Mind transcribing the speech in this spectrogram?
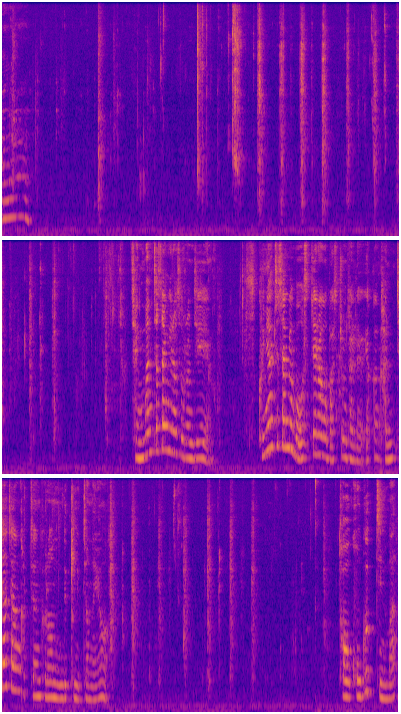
음. 쟁반 짜장이라서 그런지 그냥 짜장면 먹었을 때랑은 맛이 좀 달라요. 약간 간짜장 같은 그런 느낌 있잖아요. 더 고급진 맛?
